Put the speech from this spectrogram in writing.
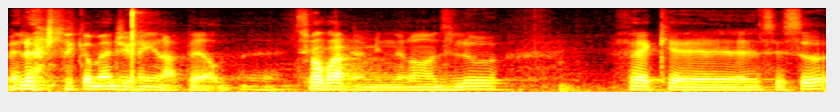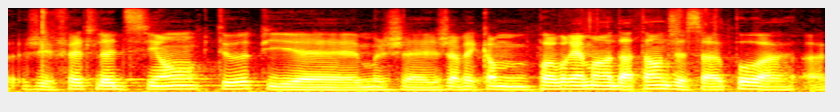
Mais là, j'étais comme, j'ai rien à perdre. Euh, tu sais, comprends. I mean, rendu là. Fait que euh, c'est ça. J'ai fait l'audition, puis tout. Puis euh, moi, j'avais comme pas vraiment d'attente. Je savais pas à- à-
